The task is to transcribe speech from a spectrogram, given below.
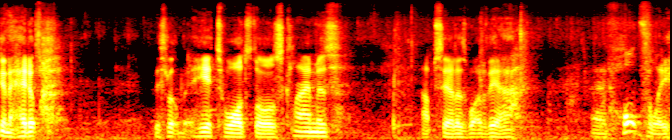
Going to head up this little bit here towards those climbers, abseilers, whatever they are, and hopefully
